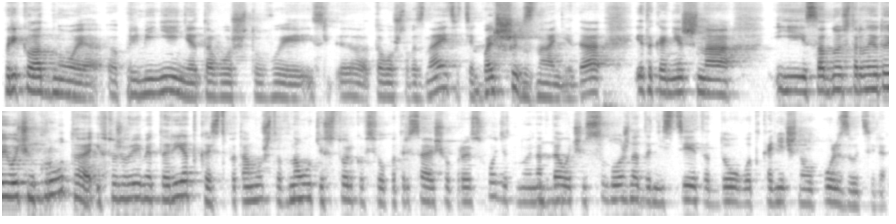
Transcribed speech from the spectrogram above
прикладное э, применение того, что вы, э, того, что вы знаете, тех больших знаний, да, это, конечно, и, с одной стороны, это и очень круто, и в то же время это редкость, потому что в науке столько всего потрясающего происходит, но иногда mm-hmm. очень сложно донести это до вот конечного пользователя.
